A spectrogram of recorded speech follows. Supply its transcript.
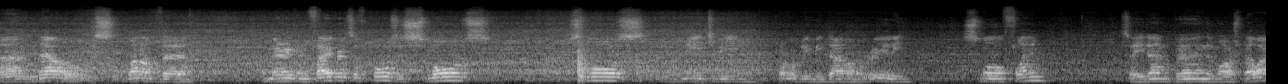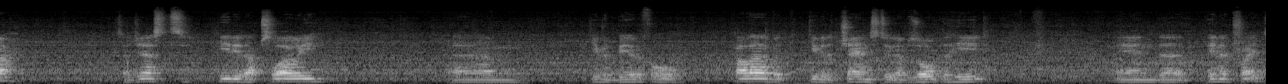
Um, now one of the American favorites of course is s'mores. S'mores need to be probably be done on a really small flame so you don't burn the marshmallow. So just heat it up slowly, um, give it a beautiful color but give it a chance to absorb the heat and uh, penetrate.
